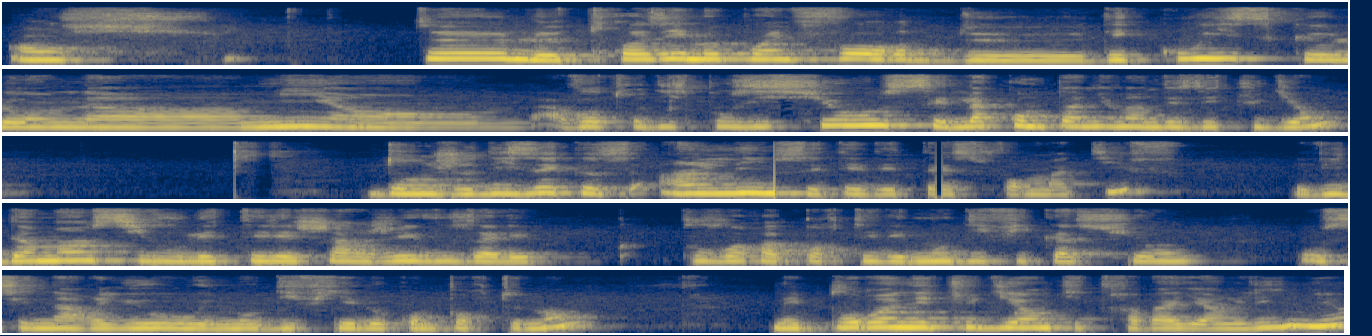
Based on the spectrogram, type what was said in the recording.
Ensuite, le troisième point fort de, des quiz que l'on a mis à votre disposition, c'est l'accompagnement des étudiants. Donc, je disais qu'en ligne, c'était des tests formatifs. Évidemment, si vous les téléchargez, vous allez pouvoir apporter des modifications au scénario et modifier le comportement. Mais pour un étudiant qui travaille en ligne,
